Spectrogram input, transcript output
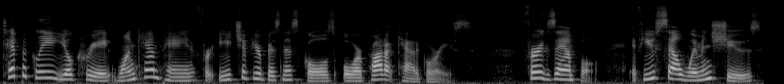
Typically, you'll create one campaign for each of your business goals or product categories. For example, if you sell women's shoes,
